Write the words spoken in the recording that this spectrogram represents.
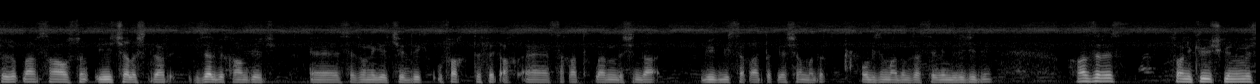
çocuklar sağ olsun iyi çalıştılar. Güzel bir kamp geç, e, sezonu geçirdik. Ufak tefek e, sakatlıkların dışında büyük bir sakatlık yaşamadık. O bizim adımıza sevindiriciydi. Hazırız. Son 2-3 günümüz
